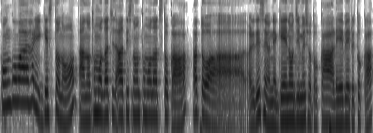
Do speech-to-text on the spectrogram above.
今後はやはりゲストの、あの、友達で、アーティストの友達とか、あとは、あれですよね、芸能事務所とか、レーベルとか、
